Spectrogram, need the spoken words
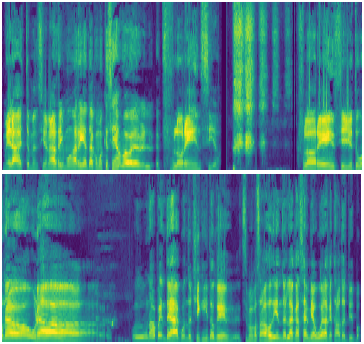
Mira, este menciona a Raymond Arrieta. ¿Cómo es que se llamaba el el- Florencio? Florencio. Yo tuve una, una, una pendejada cuando chiquito que se me pasaba jodiendo en la casa de mi abuela que estaba todo el tiempo.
